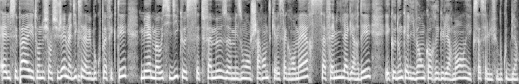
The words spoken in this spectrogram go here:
Elle s'est pas étendue sur le sujet, elle m'a dit que ça l'avait beaucoup affectée, mais elle m'a aussi dit que cette fameuse maison en Charente qu'avait sa grand-mère, sa famille l'a gardée et que donc elle y va encore régulièrement et que ça, ça lui fait beaucoup de bien.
